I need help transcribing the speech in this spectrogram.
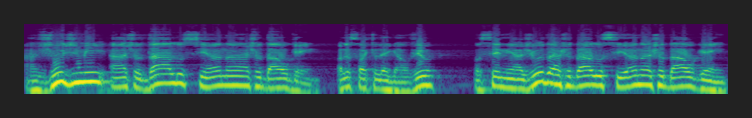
Ajude-me a ajudar a Luciana a ajudar alguém. Olha só que legal, viu? Você me ajuda a ajudar a Luciana a ajudar alguém.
